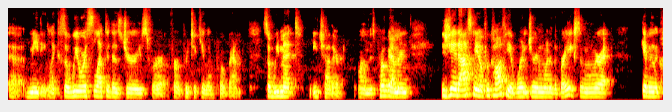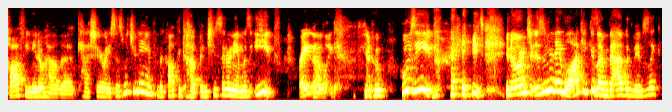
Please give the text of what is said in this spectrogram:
uh, meeting. Like, so we were selected as juries for, for a particular program. So we met each other on this program. And she had asked me out for coffee went during one of the breaks. And when we were at getting the coffee, you know how the cashier always says, What's your name for the coffee cup? And she said her name was Eve, right? And I was like, you know, who's Eve? Right? You know, aren't you, isn't your name Lockey? Because I'm bad with names. Like,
